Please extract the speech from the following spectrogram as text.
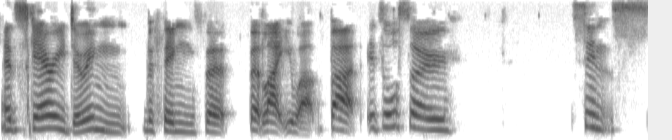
It's scary doing the things that that light you up, but it's also since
